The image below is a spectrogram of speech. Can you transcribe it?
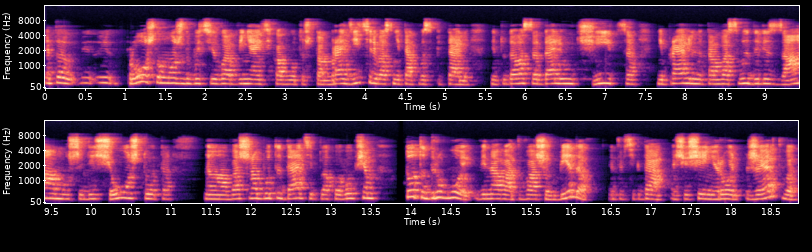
Это в прошлом, может быть, вы обвиняете кого-то, что там родители вас не так воспитали, не туда вас отдали учиться, неправильно там вас выдали замуж или еще что-то, а, ваш работодатель плохой. В общем, кто-то другой виноват в ваших бедах, это всегда ощущение роль жертвы,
